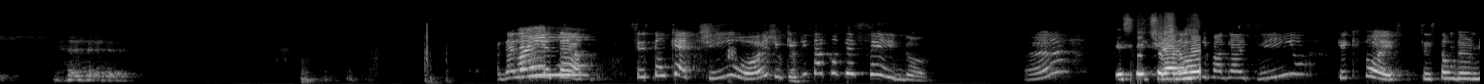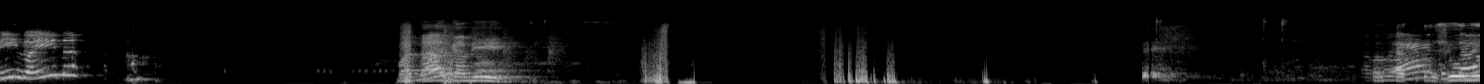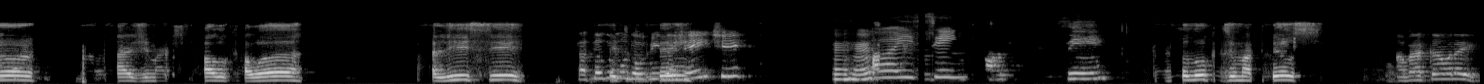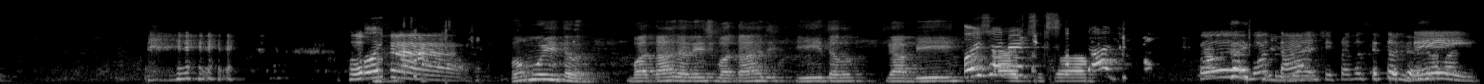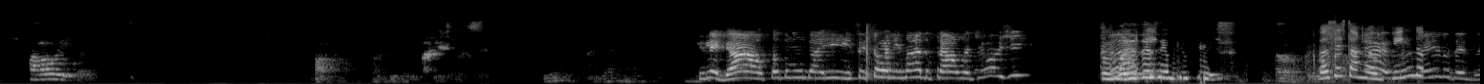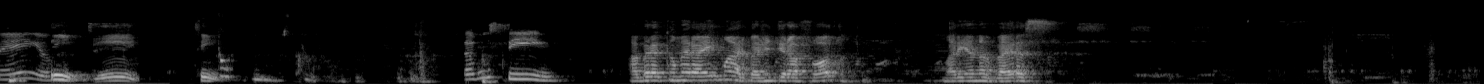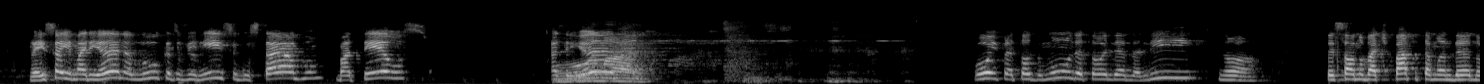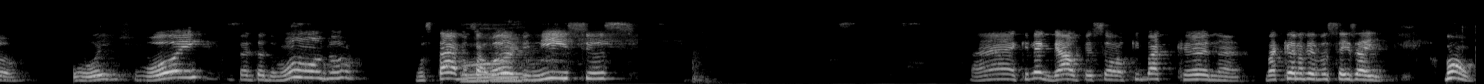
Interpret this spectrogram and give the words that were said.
A galerinha tá. Vocês estão quietinhos hoje? O que está acontecendo? Hã? Deixa tirar Vamos devagarzinho. O que, que foi? Vocês estão dormindo ainda? Boa tarde, Gabi. Olá. Júnior, boa tarde, Marcos Paulo, Cauã, Alice, Tá todo mundo ouvindo a bem? gente? Uhum. Oi, sim. Sim, cadê o Lucas e o Matheus? Abra a câmera aí. Opa! Vamos, Ítalo. Boa tarde, Alice. Boa tarde, Ítalo, Gabi. Oi, Janete, que saudade. Oi, boa tarde para você também. fala oi. Que legal, todo mundo aí. Vocês estão animados para a aula de hoje? Olha o desenho que eu fiz. Você está me ouvindo? tô vendo o desenho. Sim, Sim, sim. Estamos sim. Abre a câmera aí, Mário, para a gente tirar foto. Mariana Veras. É isso aí, Mariana, Lucas, o Vinícius, Gustavo, Matheus, Boa, Adriana. Mário. Oi para todo mundo, eu estou olhando ali. No... O pessoal no bate-papo está mandando Oi. um oi para todo mundo. Gustavo. Cauã, Vinícius. Ah, que legal, pessoal, que bacana. Bacana ver vocês aí. Bom,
